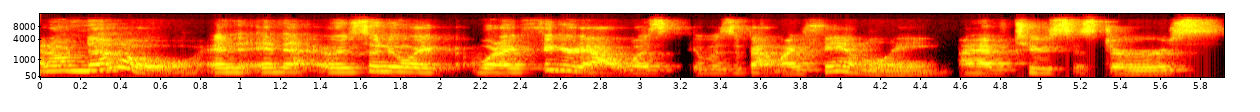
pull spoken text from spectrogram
I don't know. And and so anyway, what I figured out was it was about my family. I have two sisters.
